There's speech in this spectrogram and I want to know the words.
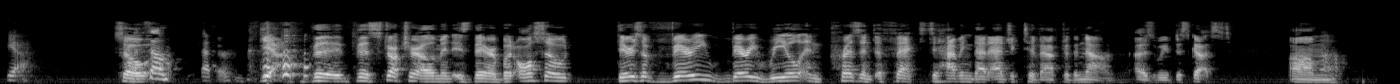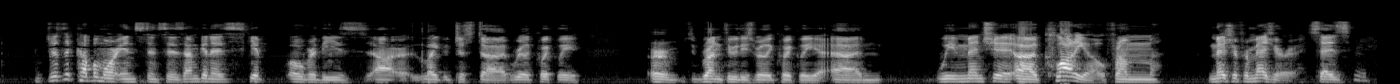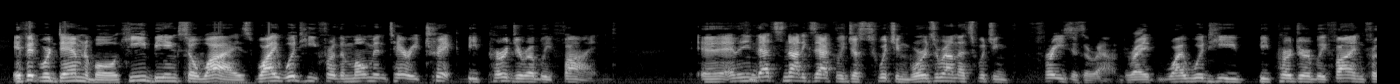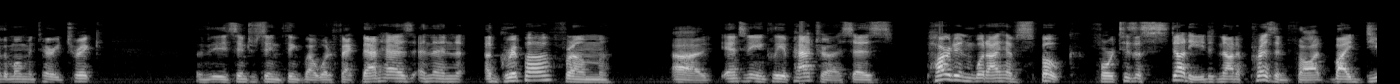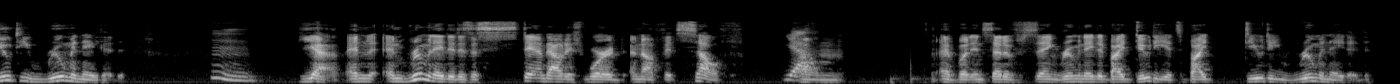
yeah. So that sounds better. yeah, the the structure element is there, but also there's a very very real and present effect to having that adjective after the noun, as we've discussed. Um, Uh-huh. Just a couple more instances. I'm gonna skip over these, uh, like just uh, really quickly, or run through these really quickly. Um, we mentioned uh, Claudio from Measure for Measure says, Hmm. "If it were damnable, he being so wise, why would he for the momentary trick be perdurably fined?" And, I mean, that's not exactly just switching words around; that's switching phrases around, right? Why would he be perdurably fine for the momentary trick? It's interesting to think about what effect that has. And then Agrippa from uh, Antony and Cleopatra says, Pardon what I have spoke, for 'tis a studied, not a present thought, by duty ruminated. Hmm. Yeah, and, and ruminated is a standoutish word enough itself. Yeah. Um, uh, but instead of saying ruminated by duty, it's by duty ruminated.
